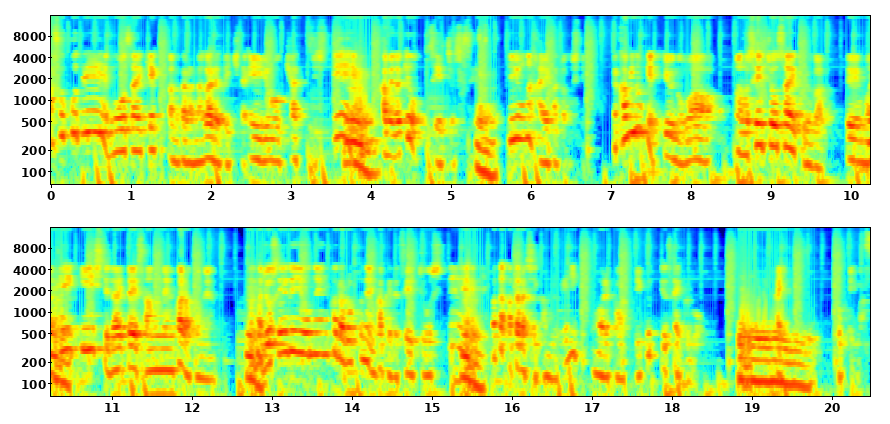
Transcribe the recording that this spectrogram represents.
あそこで毛細血管から流れてきた栄養をキャッチして、うん髪の毛を成長させるうんっていうような生え方をしている。で髪の毛っていうのは、あの成長サイクルがあって、まあ、うん。平均して大体3年から5年、うん。まあ、女性で4年から6年かけて成長して、うん。また新しい髪の毛に生まれ変わっていくっていうサイクルをはいとっています。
